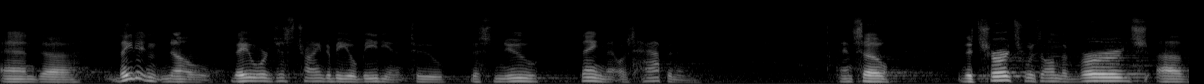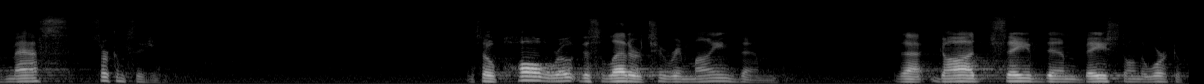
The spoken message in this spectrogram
And uh, they didn't know. They were just trying to be obedient to this new thing that was happening. And so the church was on the verge of mass circumcision. And so Paul wrote this letter to remind them that God saved them based on the work of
